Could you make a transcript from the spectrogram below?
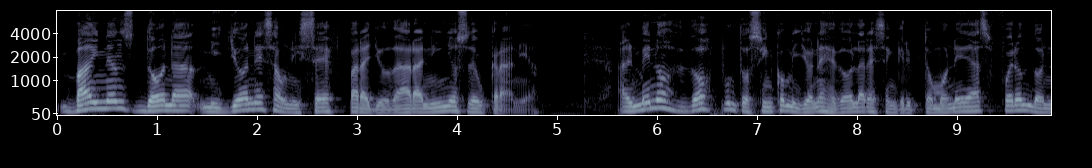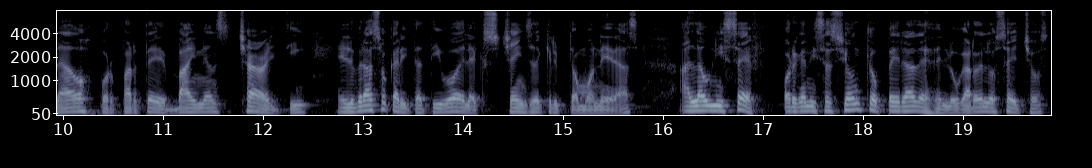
Binance dona millones a UNICEF para ayudar a niños de Ucrania. Al menos 2.5 millones de dólares en criptomonedas fueron donados por parte de Binance Charity, el brazo caritativo del exchange de criptomonedas, a la UNICEF, organización que opera desde el lugar de los hechos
